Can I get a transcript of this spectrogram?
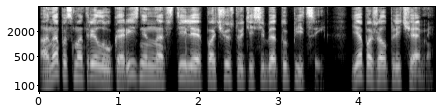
Она посмотрела укоризненно в стиле «почувствуйте себя тупицей». Я пожал плечами.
